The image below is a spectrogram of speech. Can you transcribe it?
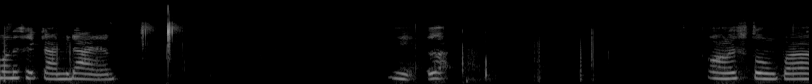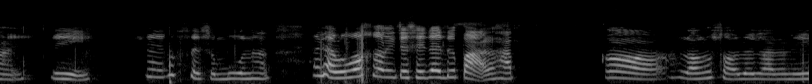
มันจะใช้การไม่ได้นะครับนี่เออวางเลสโตนลงไป นี่แค่นี้ก็เสร็จสมบูรณ์นะครับ ถ้าอยากรู้ว่าเครื่องนี้จะใช้ได้หรือเปล่านะครับ ก็ลองทดสอบโดยการอันนี้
